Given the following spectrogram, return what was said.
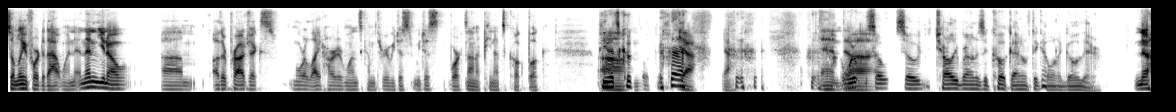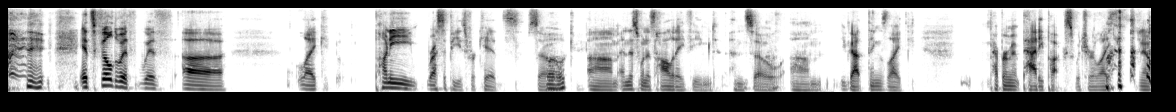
so I'm looking forward to that one. And then you know um, other projects, more lighthearted ones come through. We just we just worked on a Peanuts cookbook. Peanuts Um, cookbook. yeah, yeah. And uh, so so Charlie Brown is a cook. I don't think I want to go there. No, it's filled with with uh, like punny recipes for kids. So, Oh, okay. um, and this one is holiday themed, and so um, you've got things like peppermint patty pucks, which are like you know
